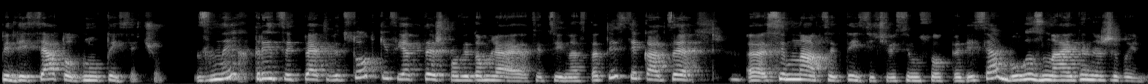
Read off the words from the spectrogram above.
51 тисячу. З них 35%, як теж повідомляє офіційна статистика, це е, 17 тисяч 850 були знайдені живими.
